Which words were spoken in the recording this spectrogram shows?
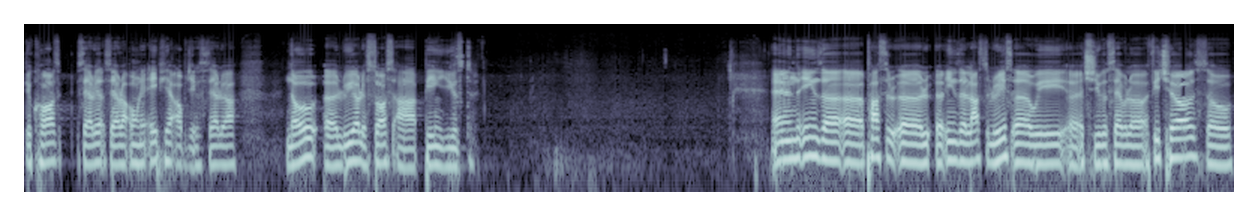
because there, there are only API objects. There are no uh, real resources are being used. And in the uh, past, uh, uh in the last release, uh, we uh, achieved several features. So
